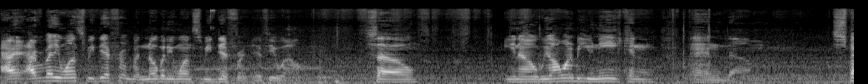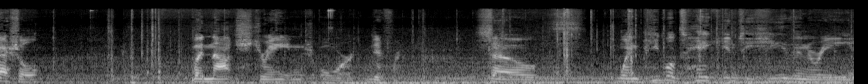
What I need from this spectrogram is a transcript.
everybody wants to be different, but nobody wants to be different, if you will. So, you know, we all want to be unique and and um, special, but not strange or different. So, when people take into heathenry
